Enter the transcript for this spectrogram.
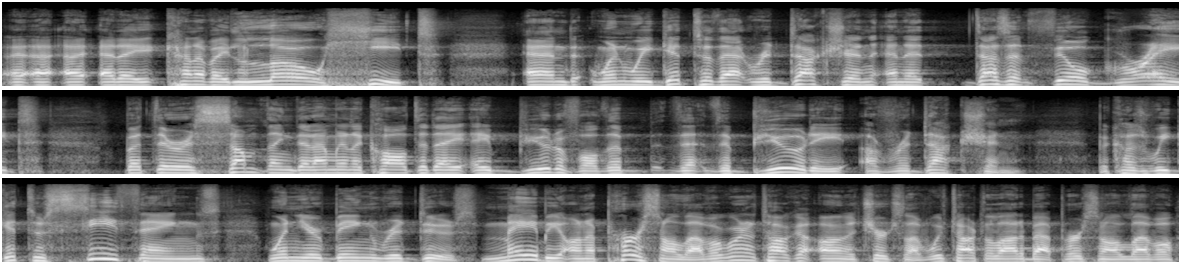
uh, uh, uh, at a kind of a low heat. And when we get to that reduction and it doesn't feel great, but there is something that I'm going to call today a beautiful, the, the, the beauty of reduction, because we get to see things when you're being reduced, maybe on a personal level. We're going to talk on a church level. We've talked a lot about personal level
